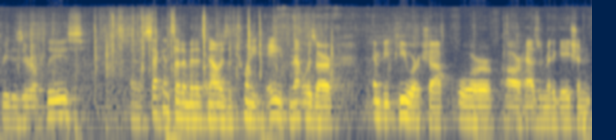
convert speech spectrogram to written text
Three to zero, please. And the second set of minutes now is the twenty-eighth, and that was our MVP workshop or our hazard mitigation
